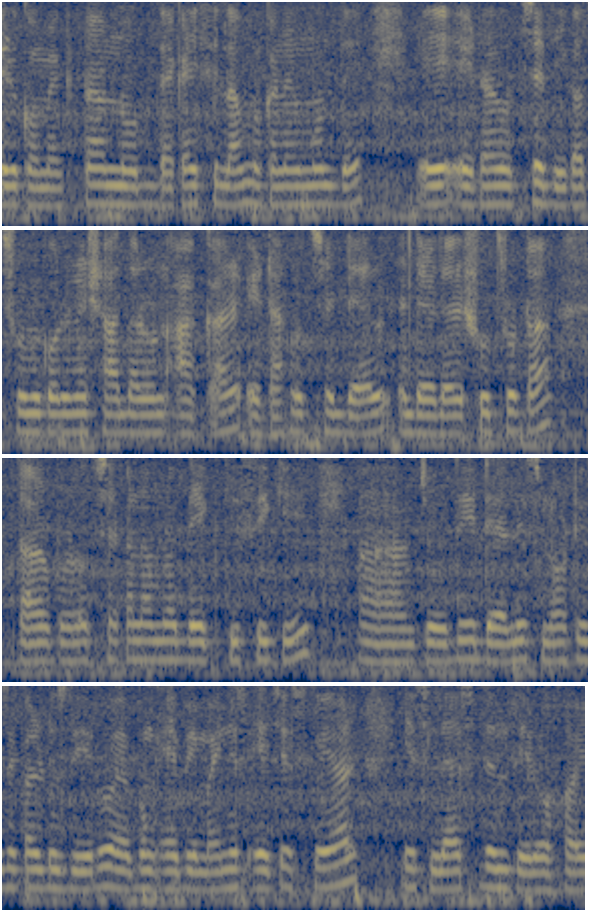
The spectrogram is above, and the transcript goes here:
এরকম একটা নোট দেখাইছিলাম ওখানের মধ্যে। এ- এটা হচ্ছে দ্বিঘাত সমীকরণের সাধারণ আকার, এটা হচ্ছে ডেল ডেলের সূত্রটা। তারপর হচ্ছে এখানে আমরা দেখতেছি কি যদি del is not equal to zero এবং a b minus h square is less than zero হয়,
